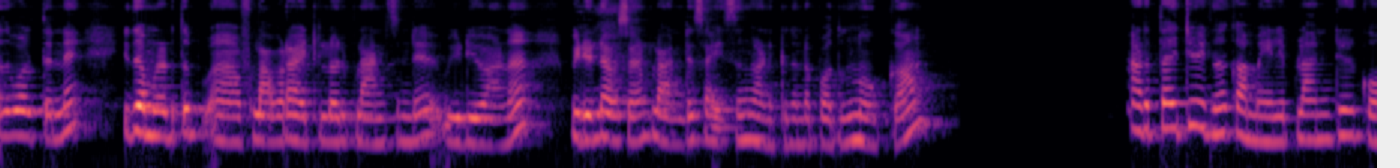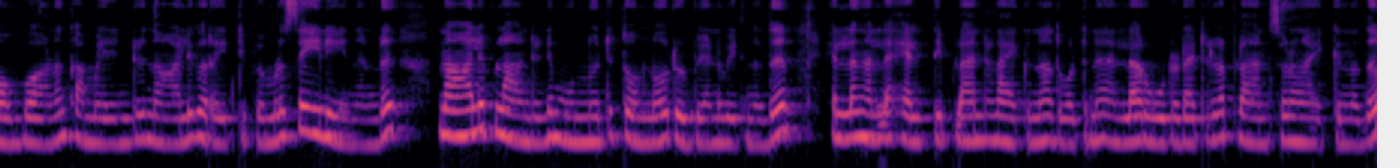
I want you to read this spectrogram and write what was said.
അതുപോലെ തന്നെ ഇത് നമ്മുടെ അടുത്ത് ഫ്ലവർ ആയിട്ടുള്ള ഒരു പ്ലാന്റ്സിന്റെ വീഡിയോ ആണ്. വീഡിയോന്റെ അവസാനം പ്ലാന്റിന്റെ സൈസും കാണിക്കുന്നുണ്ട്. അപ്പോൾ അതൊന്നും നോക്കാം. അടുത്തായിട്ട് വരുന്നത് കമേലി പ്ലാന്റിന്റെ ഒരു കോംബോ ആണ്. കമേലിന്റെ ഒരു നാല് വെറൈറ്റി ഇപ്പോൾ നമ്മൾ സെയിൽ ചെയ്യുന്നുണ്ട്. നാല് പ്ലാന്റിന് മുന്നൂറ്റി തൊണ്ണൂറ് രൂപയാണ് വരുന്നത്. എല്ലാം നല്ല ഹെൽത്തി പ്ലാന്റാണ് അയക്കുന്നത്. അതുപോലെ തന്നെ നല്ല റൂട്ടഡ് ആയിട്ടുള്ള പ്ലാന്റ്സാണ് അയക്കുന്നത്.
